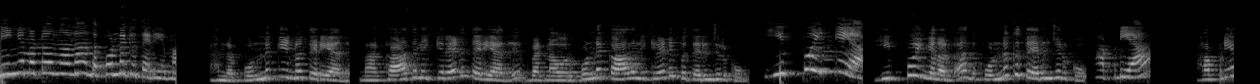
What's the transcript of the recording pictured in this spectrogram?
நீங்க மட்டும் தானா அந்த பொண்ணுக்கு தெரியுமா? அந்த பொண்ணுக்கு இன்னும் தெரியாது. நான் காதலிக்கிறேன்னு தெரியாது. பட் நான் ஒரு பொண்ணை காதலிக்கிறேன்னு இப்ப தெரிஞ்சிருக்கும். இப்போ இங்கயா? இப்போ இங்க இல்ல அந்த பொண்ணுக்கு தெரிஞ்சிருக்கும். அப்படியா? அப்படியே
